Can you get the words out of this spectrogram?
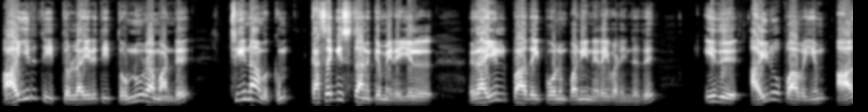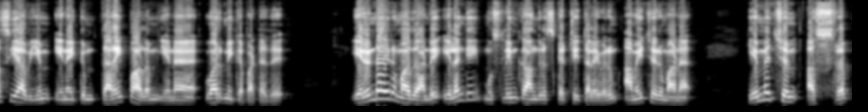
ஆயிரத்தி தொள்ளாயிரத்தி தொண்ணூறாம் ஆண்டு சீனாவுக்கும் கசகிஸ்தானுக்கும் இடையில் ரயில் பாதை போடும் பணி நிறைவடைந்தது. இது ஐரோப்பாவையும் ஆசியாவையும் இணைக்கும் தரைப்பாலம் என வர்ணிக்கப்பட்டது. இரண்டாயிரமாவது ஆண்டு இலங்கை முஸ்லிம் காங்கிரஸ் கட்சி தலைவரும் அமைச்சருமான எம்எச்எம் அஸ்ரப்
